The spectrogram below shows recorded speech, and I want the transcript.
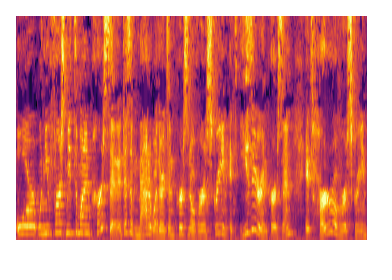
Or when you first meet someone in person, it doesn't matter whether it's in person over a screen. It's easier in person, it's harder over a screen,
